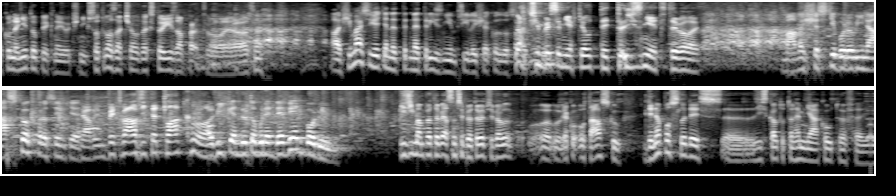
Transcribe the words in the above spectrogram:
Jako není to pěkný očník. Sotva začal, tak stojí za prd, vole, jo. Ale všimáš si, že tě net, netrýzním příliš jako A dosavadní. čím by si mě chtěl ty trýznit, ty vole? Máme šestibodový náskok, prosím tě. Já vím, vytváříte tlak, vole. O víkendu to bude devět bodů. Jiří, mám pro tebe, já jsem si pro tebe připravil o, jako otázku. Kdy naposledy eh, získal Tottenham nějakou trofej?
